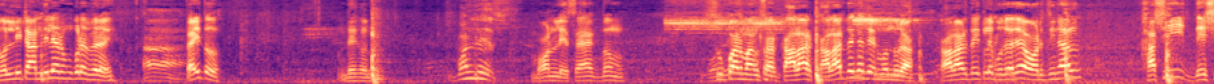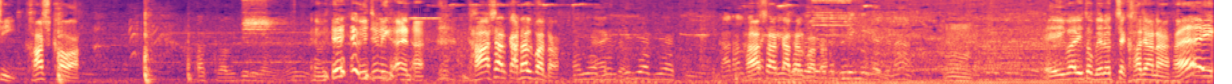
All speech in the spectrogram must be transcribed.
নল্লি টান দিলে এরকম করে বেরোয়। হ্যাঁ তাই তো? দেখুন। বনলেস বনলেস একদম। সুপার মাংস। আর কালার কালার দেখেছেন বন্ধুরা? কালার দেখলে বোঝা যায় অরিজিনাল খাসি দেশি ঘাস খাওয়া। বিচুলি খায় না। ঘাস আর কাঁঠাল পাতা। ঘাস আর কাঁঠাল পাতা। হুম। এইবারই তো বেরোচ্ছে খাজানা। এই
